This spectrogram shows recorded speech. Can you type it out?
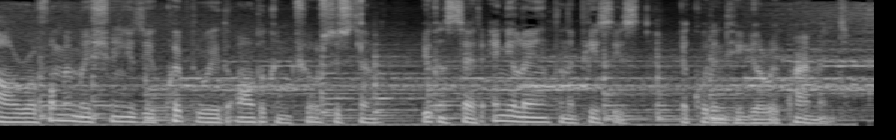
Our roll forming machine is equipped with auto control system. You can set any length and pieces according to your requirement.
